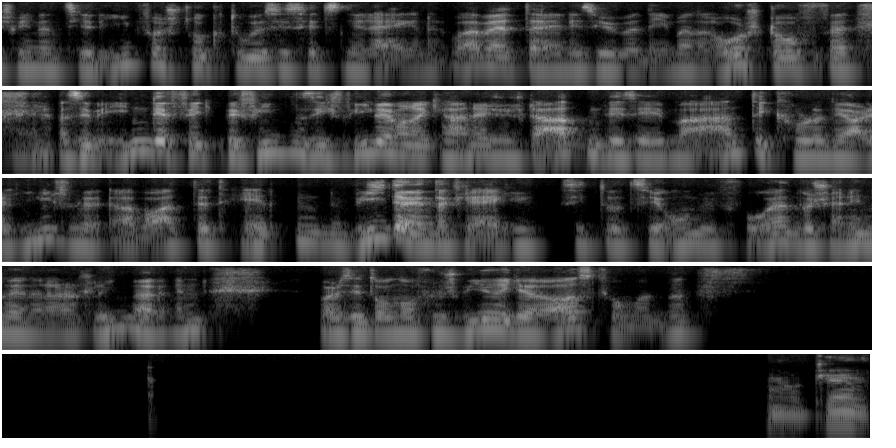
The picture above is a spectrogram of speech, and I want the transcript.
finanzieren Infrastruktur, sie setzen ihre eigenen Arbeiter ein, sie übernehmen Rohstoffe. Also im Endeffekt befinden sich viele amerikanische Staaten, die sie eben eine antikoloniale Hilfe erwartet hätten, wieder in der gleichen Situation wie vorher, wahrscheinlich nur in einer schlimmeren, weil sie da noch viel schwieriger rauskommen. Ne? Okay.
